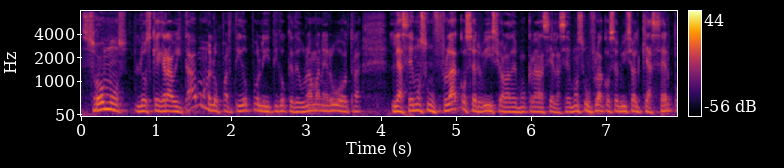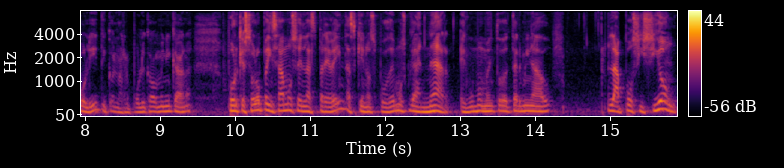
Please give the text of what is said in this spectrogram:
Somos los que gravitamos en los partidos políticos que de una manera u otra le hacemos un flaco servicio a la democracia, le hacemos un flaco servicio al quehacer político en la República Dominicana, porque solo pensamos en las prebendas que nos podemos ganar en un momento determinado la posición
